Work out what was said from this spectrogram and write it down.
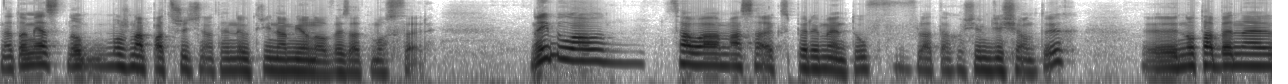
Natomiast no, można patrzeć na te neutrina mionowe z atmosfery. No i była cała masa eksperymentów w latach 80., E, notabene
